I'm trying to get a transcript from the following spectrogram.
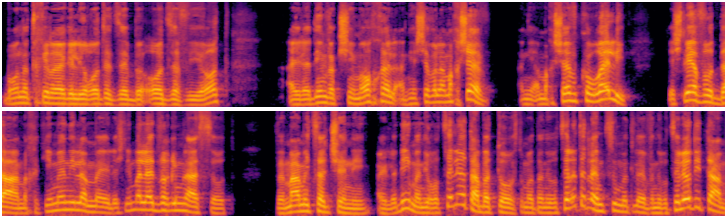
בואו נתחיל רגע לראות את זה בעוד זוויות. הילדים מבקשים אוכל, אני יושב על המחשב. אני, המחשב קורא לי, יש לי עבודה, מחכים ממני למייל, יש לי מלא דברים לעשות. ומה מצד שני? הילדים, אני רוצה להיות אבא טוב, זאת אומרת, אני רוצה לתת להם תשומת לב, אני רוצה להיות איתם,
